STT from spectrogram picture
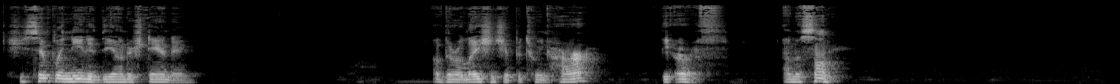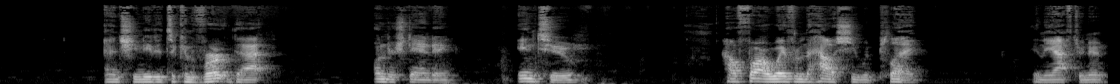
She simply needed the understanding of the relationship between her, the earth, and the sun. And she needed to convert that understanding into how far away from the house she would play in the afternoon.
